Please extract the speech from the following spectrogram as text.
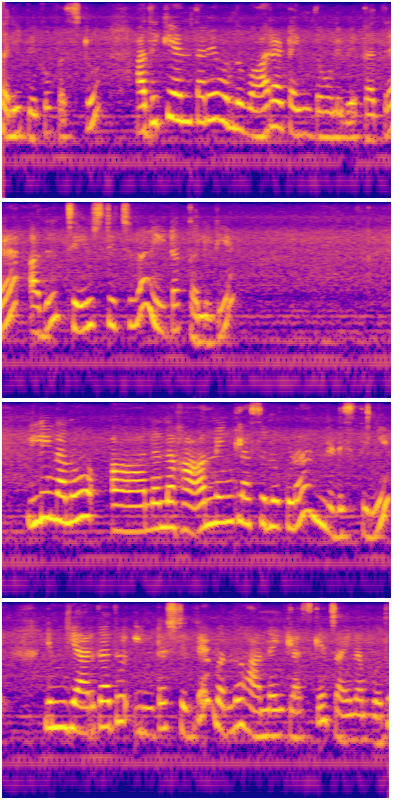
ಕಲಿಬೇಕು ಫಸ್ಟು ಅದಕ್ಕೆ ಅಂತಲೇ ಒಂದು ವಾರ ಟೈಮ್ ತೊಗೊಳಿಬೇಕಾದ್ರೆ ಅದ್ರ ಚೈನ್ ಸ್ಟಿಚ್ಚನ್ನ ನೀಟಾಗಿ ಕಲೀರಿ. ಇಲ್ಲಿ ನಾನು ನನ್ನ ಆನ್ಲೈನ್ ಕ್ಲಾಸನ್ನು ಕೂಡ ನಡೆಸ್ತೀನಿ. ನಿಮ್ಗೆ ಯಾರಿಗಾದ್ರೂ ಇಂಟ್ರೆಸ್ಟ್ ಇದ್ದರೆ ಬಂದು ಆನ್ಲೈನ್ ಕ್ಲಾಸ್ಗೆ ಜಾಯ್ನ್ ಆಗ್ಬೋದು.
